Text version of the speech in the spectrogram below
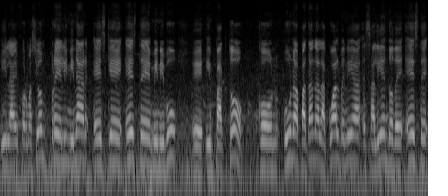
y la información preliminar es que este minibú eh, impactó con una patana la cual venía saliendo de este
